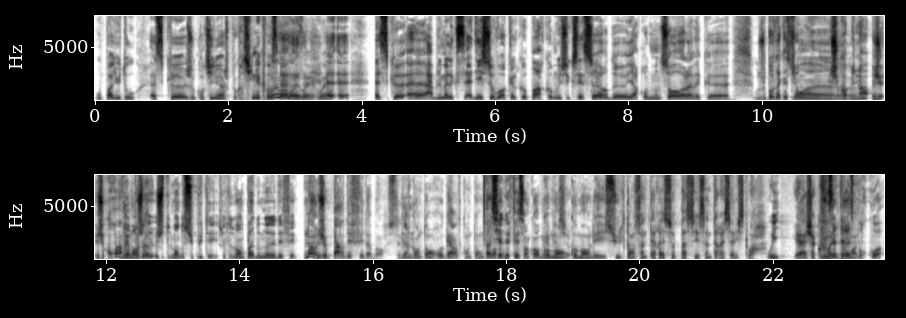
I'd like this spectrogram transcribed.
ou pas du tout? Est-ce que je continue, hein, je peux continuer comme oui, ça? oui, oui, oui. Est-ce que euh, Abdelmalek Saadi se voit quelque part comme le successeur de Yaqub Mansour avec euh, Je pose la question. Hein, je crois, non, je, je crois. Vraiment, je, je, te demande de supputer. Je te demande pas de me donner des faits. Non, je pars des faits d'abord. C'est-à-dire hmm. quand on regarde, quand on ah, s'il y a des faits, c'est encore mieux, comment comment les sultans s'intéressent, ce passé s'intéresse à l'histoire. Oui. Et à chaque Mais fois, ils s'intéressent pourquoi?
